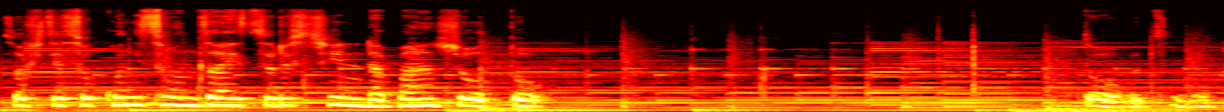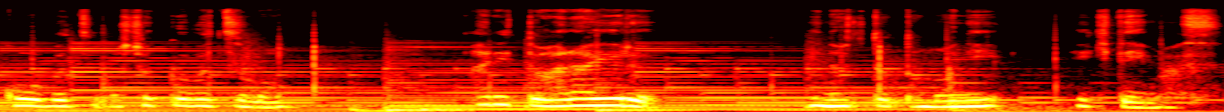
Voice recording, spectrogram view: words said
そしてそこに存在する神羅万象と動物も鉱物も植物もありとあらゆる命と共に生きています。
